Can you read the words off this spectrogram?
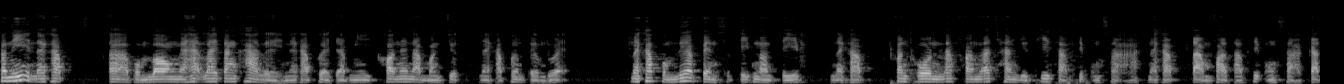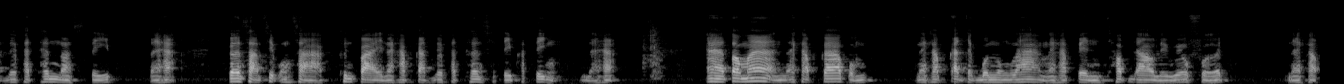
คราวนี้นะครับผมลองนะฮะไล่ตั้งค่าเลยนะครับเผื่อจะมีข้อแนะนำบางจุดนะครับ เพิ่มเติมด้วย นะครับ ผมเลือกเป็นสตีฟนอนตีฟนะครับคอนโทรลและความลาดชันอยู่ที่ 30 องศานะครับ ต่ำฝ่า 30 องศากัดด้วยแพทเทิร์นนอนสตีฟนะฮะเกิน 30 องศาขึ้นไปนะครับ กัดด้วยแพทเทิร์นสตีฟคัตติ้งนะฮะอ่าต่อมานะครับก็ผมนะครับกัดจากบนลงล่างนะครับ เป็นท็อปดาวน์เลเวลเฟิร์สนะครับ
